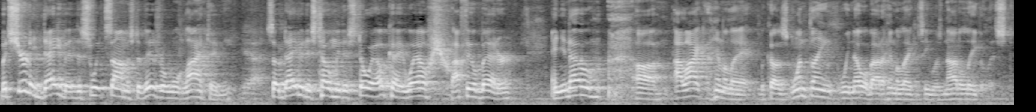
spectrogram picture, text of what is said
But surely David, the sweet psalmist of Israel, won't lie to me. Yeah. So David has told me this story. Okay, well, whew, I feel better. And you know, uh, I like Ahimelech because one thing we know about Ahimelech is he was not a legalist.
